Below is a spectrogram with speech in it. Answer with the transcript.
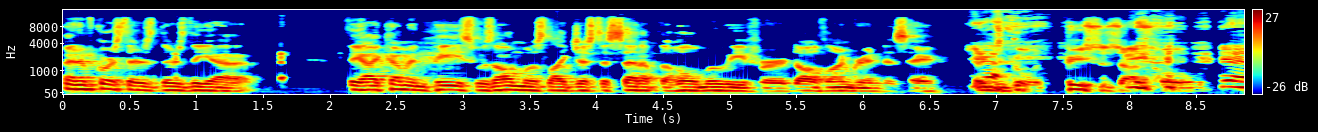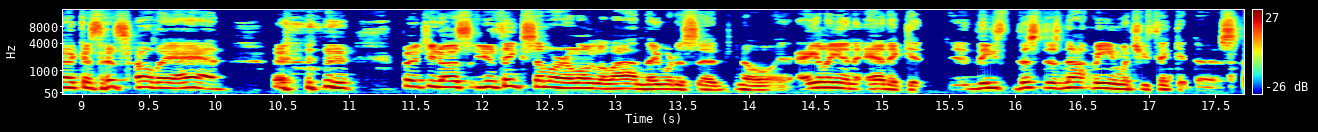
And of course, there's there's the uh, the I come in peace was almost like just to set up the whole movie for Dolph Lundgren to say, Yeah. "Let's go in pieces, asshole." Yeah, because that's all they had. but you know, you think somewhere along the line they would have said, you know, alien etiquette. These this does not mean what you think it does.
